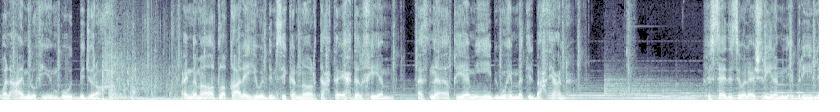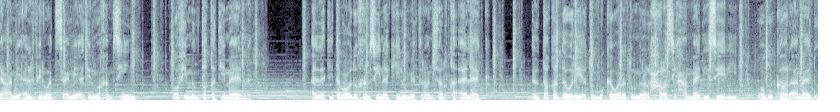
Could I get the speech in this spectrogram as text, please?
والعامل في إنبود بجراح عندما أطلق عليه ولد مسيك النار تحت إحدى الخيم أثناء قيامه بمهمة البحث عنه. في السادس والعشرين من إبريل لعام 1950 وفي منطقة مال التي تبعد خمسين كيلو مترا شرق آلاك التقت دورية مكونة من الحرس حمادي سيري وبكار أمادو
